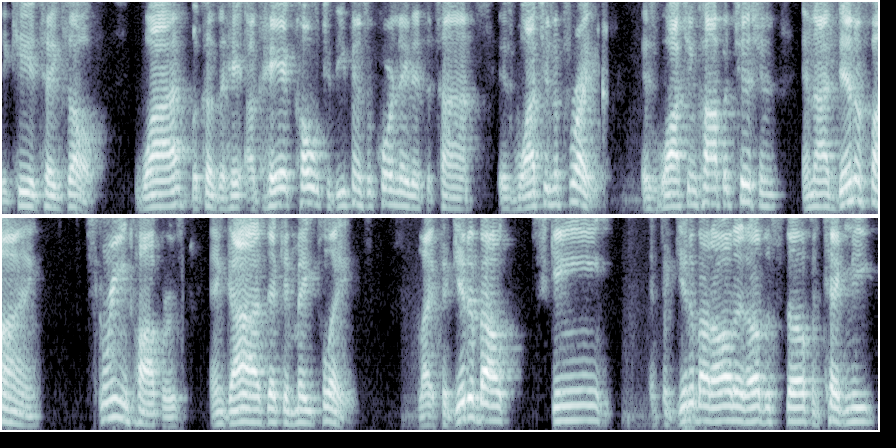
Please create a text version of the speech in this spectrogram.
The kid takes off. Why? Because a head, coach, a defensive coordinator at the time, is watching the fray, is watching competition and identifying screen poppers and guys that can make plays. Like, forget about scheme and forget about all that other stuff and technique.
